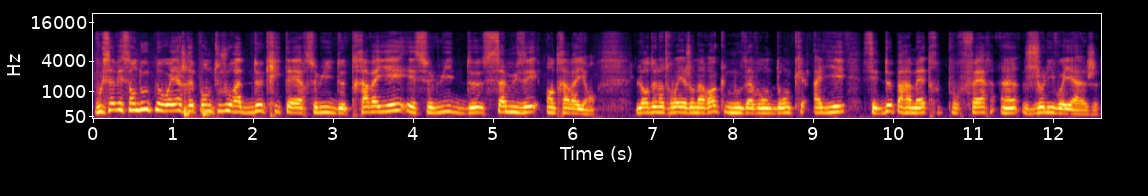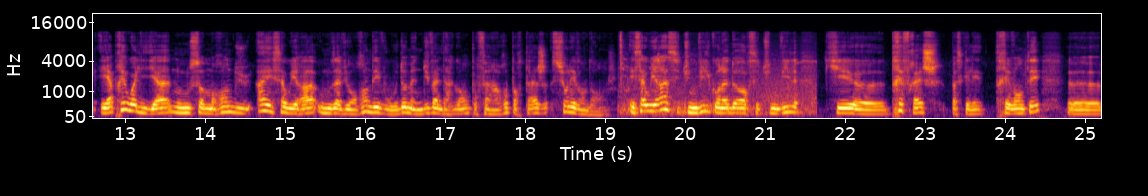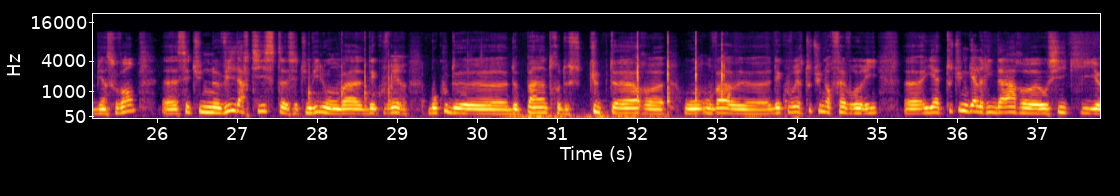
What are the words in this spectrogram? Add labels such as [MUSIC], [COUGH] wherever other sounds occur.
Vous le savez sans doute, nos voyages répondent toujours à deux critères, celui de travailler et celui de s'amuser en travaillant. Lors de notre voyage au Maroc, nous avons donc allié ces deux paramètres pour faire un joli voyage. Et après Walidia, nous nous sommes rendus à Essaouira où nous avions rendez-vous au domaine du Val d'Argan pour faire un reportage sur les vendanges. Essaouira, c'est une ville qu'on adore, c'est une ville qui est euh, très fraîche parce qu'elle est très vantée euh, bien souvent. Euh, c'est une ville d'artistes, c'est une ville où on va découvrir beaucoup de, peintres, de sculpteurs, où on, va découvrir toute une orfèvrerie. il y a toute une galerie d'art aussi qui,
